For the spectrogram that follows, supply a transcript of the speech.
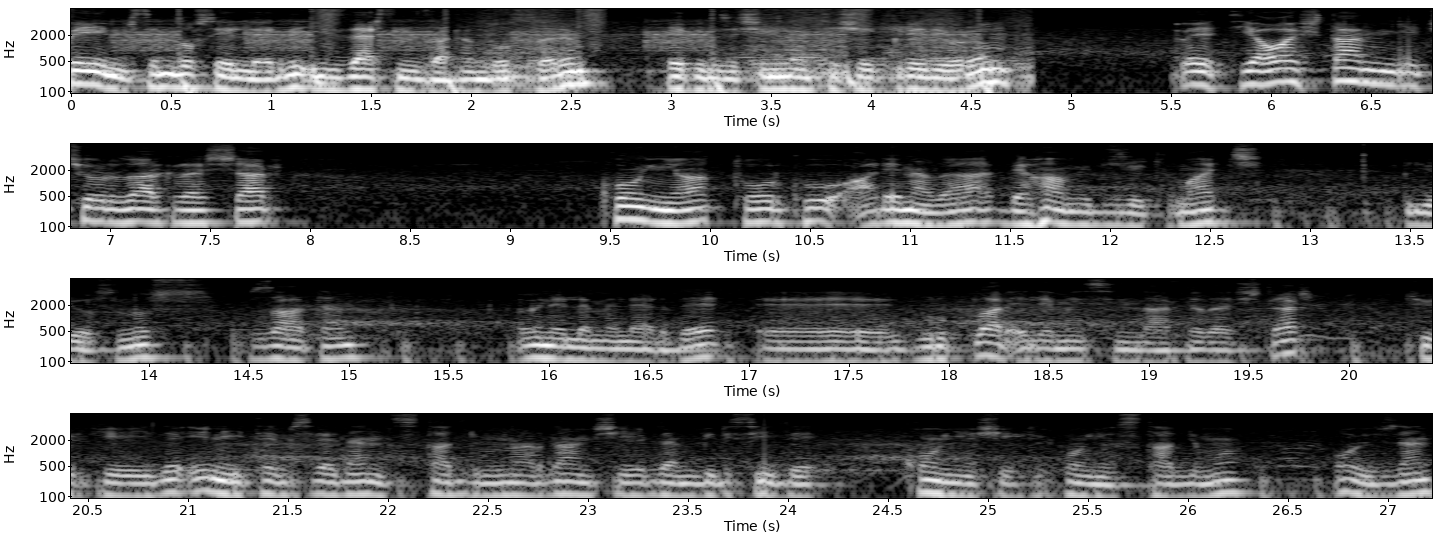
beğenirseniz o de izlersiniz zaten dostlarım. Hepinize şimdiden teşekkür ediyorum. Evet yavaştan geçiyoruz arkadaşlar. Konya Torku Arena'da devam edecek maç. Biliyorsunuz zaten ön elemelerde eee, gruplar elemesinde arkadaşlar Türkiye'yi de en iyi temsil eden stadyumlardan şehirden birisiydi Konya şehri Konya stadyumu. O yüzden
